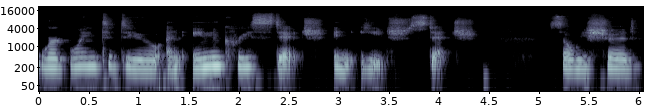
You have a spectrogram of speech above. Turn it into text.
we're going to do an increase stitch in each stitch. So we should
